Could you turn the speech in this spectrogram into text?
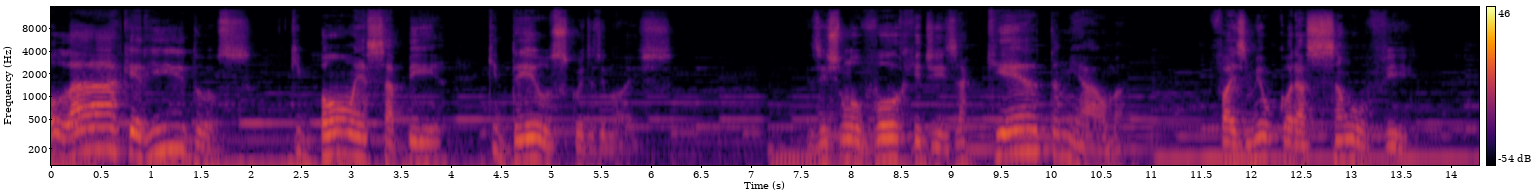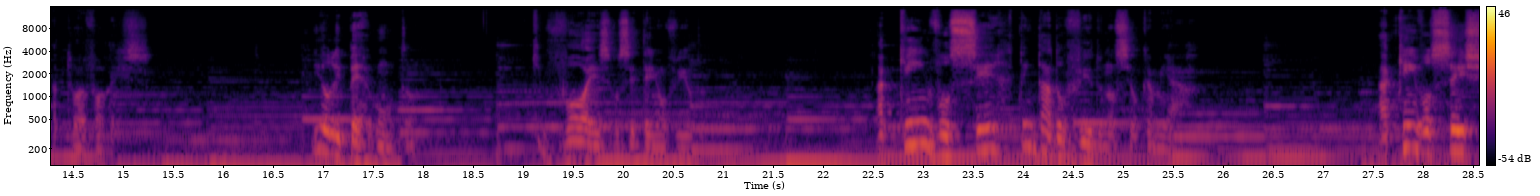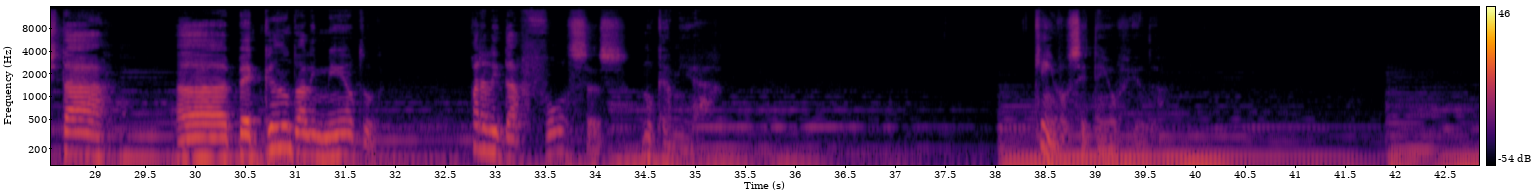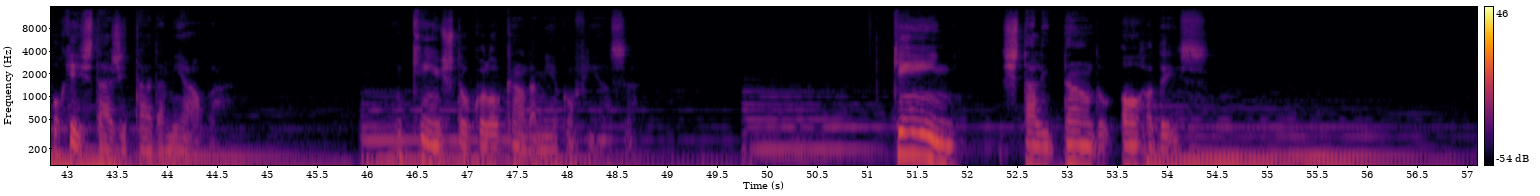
Olá, queridos! Que bom é saber que Deus cuida de nós. Existe um louvor que diz: Aquieta minha alma, faz meu coração ouvir a tua voz. E eu lhe pergunto: que voz você tem ouvido? A quem você tem dado ouvido no seu caminhar? A quem você está ah, pegando alimento para lhe dar forças no caminhar. Quem você tem ouvido? Por que está agitada a minha alma? Em quem estou colocando a minha confiança? Quem está lhe dando ordens?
